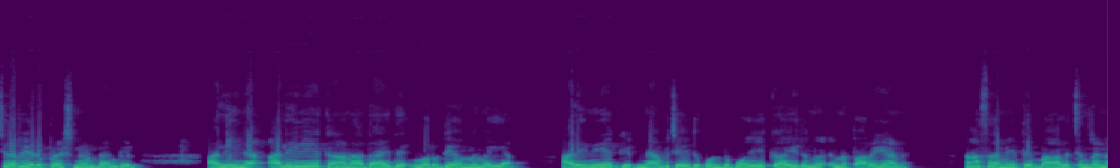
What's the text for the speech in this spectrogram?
ചെറിയൊരു പ്രശ്നമുണ്ടെങ്കിൽ അലീന അലീനയെ കാണാതായത് വെറുതെ ഒന്നുമല്ല. അലീനയെ കിഡ്നാപ്പ് ചെയ്ത് കൊണ്ടുപോയേക്കായിരുന്നു എന്ന് പറയാണ്. ആ സമയത്ത് ബാലചന്ദ്രൻ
